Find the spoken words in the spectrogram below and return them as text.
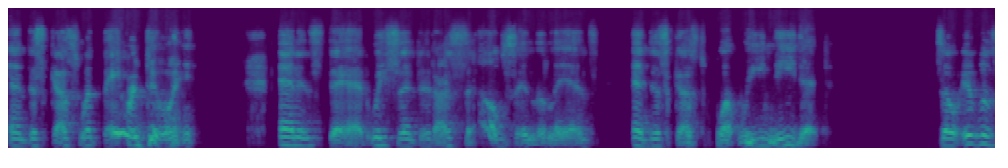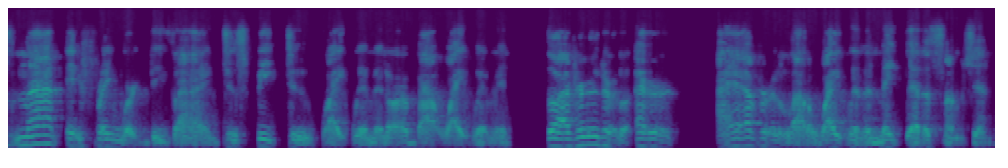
and discuss what they were doing. And instead, we centered ourselves in the lens and discussed what we needed. So it was not a framework designed to speak to white women or about white women. So I've heard heard, I have heard a lot of white women make that assumption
